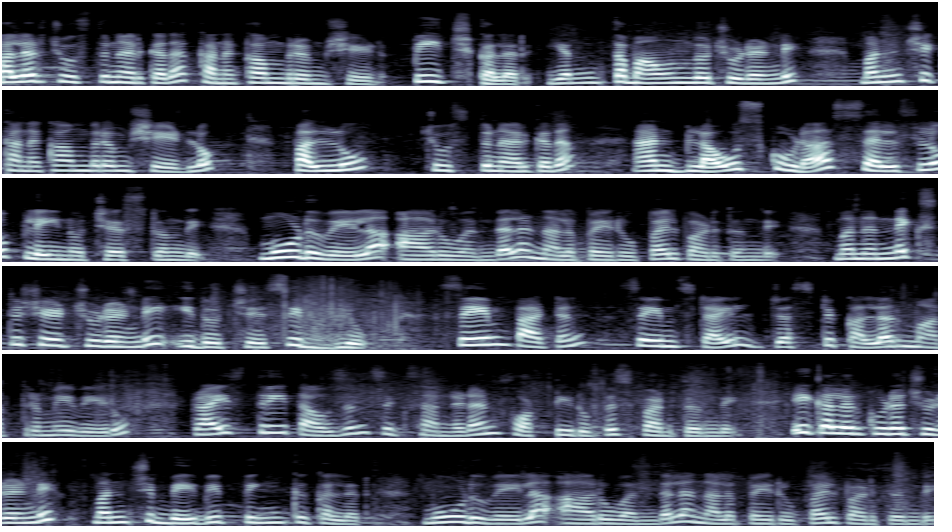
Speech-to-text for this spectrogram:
కలర్ చూస్తున్నారు కదా కనకాంబరం షేడ్ పీచ్ కలర్ ఎంత బాగుందో చూడండి. మంచి కనకాంబరం షేడ్లో పళ్ళు చూస్తున్నారు కదా? అండ్ బ్లౌజ్ కూడా సెల్ఫ్లో ప్లెయిన్ వచ్చేస్తుంది. మూడు వేల ఆరు వందల నలభై రూపాయలు పడుతుంది. మన నెక్స్ట్ షేడ్ చూడండి. ఇది వచ్చేసి blue. Same pattern same style just colour మాత్రమే వేరు. Price three thousand six hundred and forty rupees పడుతుంది. ఈ కలర్ కూడా చూడండి మంచి బేబీ పింక్ కలర్ మూడు వేల ఆరు వందల నలభై రూపాయలు పడుతుంది.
